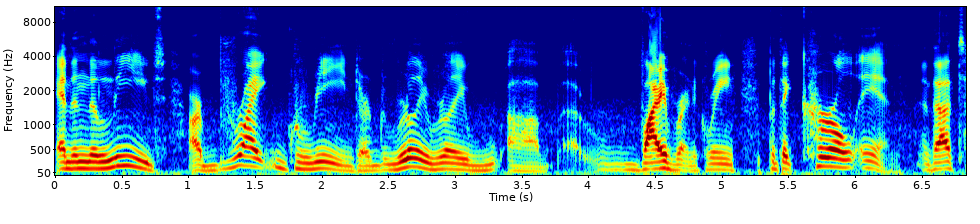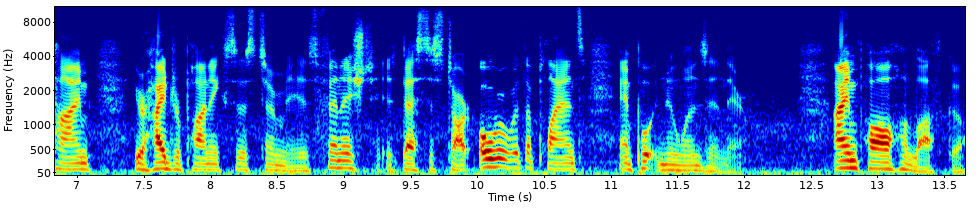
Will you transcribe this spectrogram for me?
And then the leaves are bright green. They're really, really uh, vibrant green, but they curl in. At that time, your hydroponic system is finished. It's best to start over with the plants and put new ones in there. I'm Paul Holofko.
